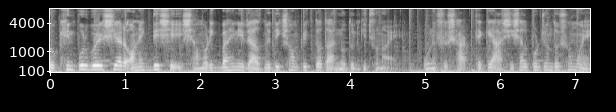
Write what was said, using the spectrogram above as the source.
দক্ষিণ পূর্ব এশিয়ার অনেক দেশেই সামরিক বাহিনীর রাজনৈতিক সম্পৃক্ততা নতুন কিছু নয়। উনিশশো ষাট থেকে আশি সাল পর্যন্ত সময়ে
